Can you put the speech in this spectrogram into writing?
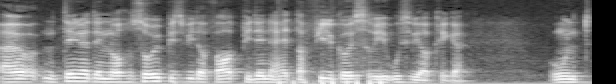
äh, und denen dann noch so etwas widerfährt, bei denen hat das viel größere Auswirkungen. Und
